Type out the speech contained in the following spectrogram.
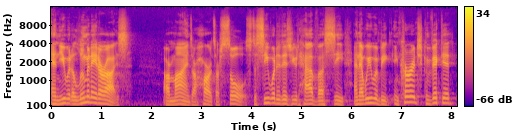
and you would illuminate our eyes our minds, our hearts, our souls, to see what it is you'd have us see, and that we would be encouraged, convicted,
